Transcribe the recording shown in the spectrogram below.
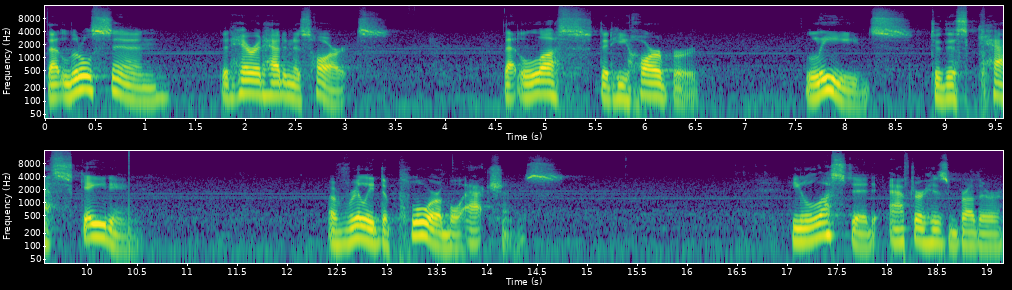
That little sin that Herod had in his heart that lust that he harbored leads to this cascading of really deplorable actions. he lusted after his brother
